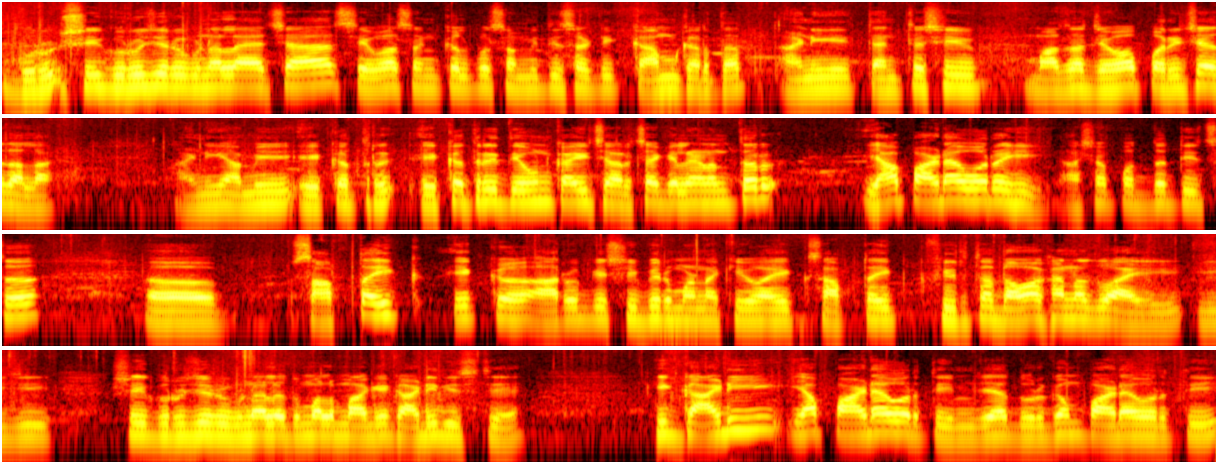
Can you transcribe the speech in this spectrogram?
गुरु श्री गुरुजी रुग्णालयाच्या सेवा संकल्प समितीसाठी काम करतात आणि त्यांच्याशी माझा जेव्हा परिचय झाला आणि आम्ही एकत्र एकत्रित येऊन काही चर्चा केल्यानंतर या पाड्यावरही अशा पद्धतीचं अ, साप्ताहिक एक आरोग्य शिबिर म्हणा किंवा एक साप्ताहिक फिरता दवाखाना जो आहे ही जी श्री गुरुजी रुग्णालय तुम्हाला मागे गाडी दिसते ही गाडी या पाड्यावरती म्हणजे या दुर्गम पाड्यावरती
